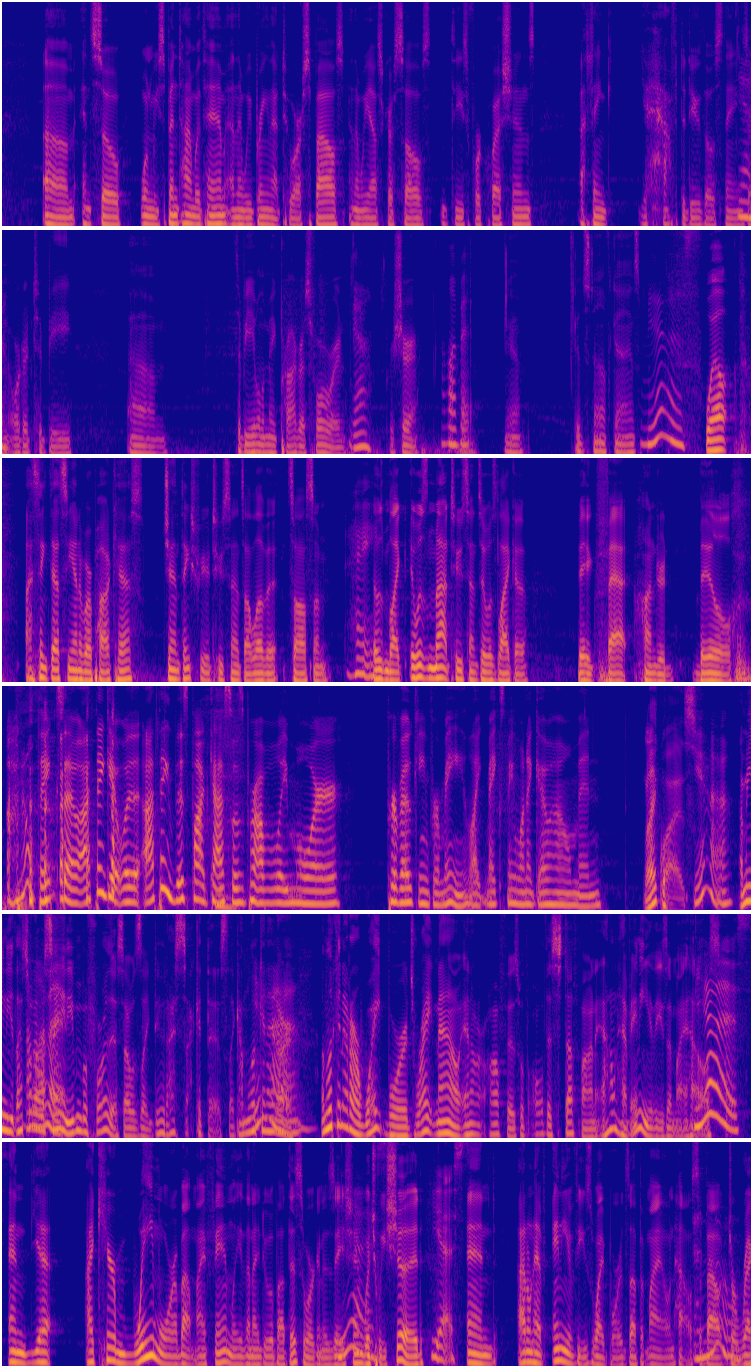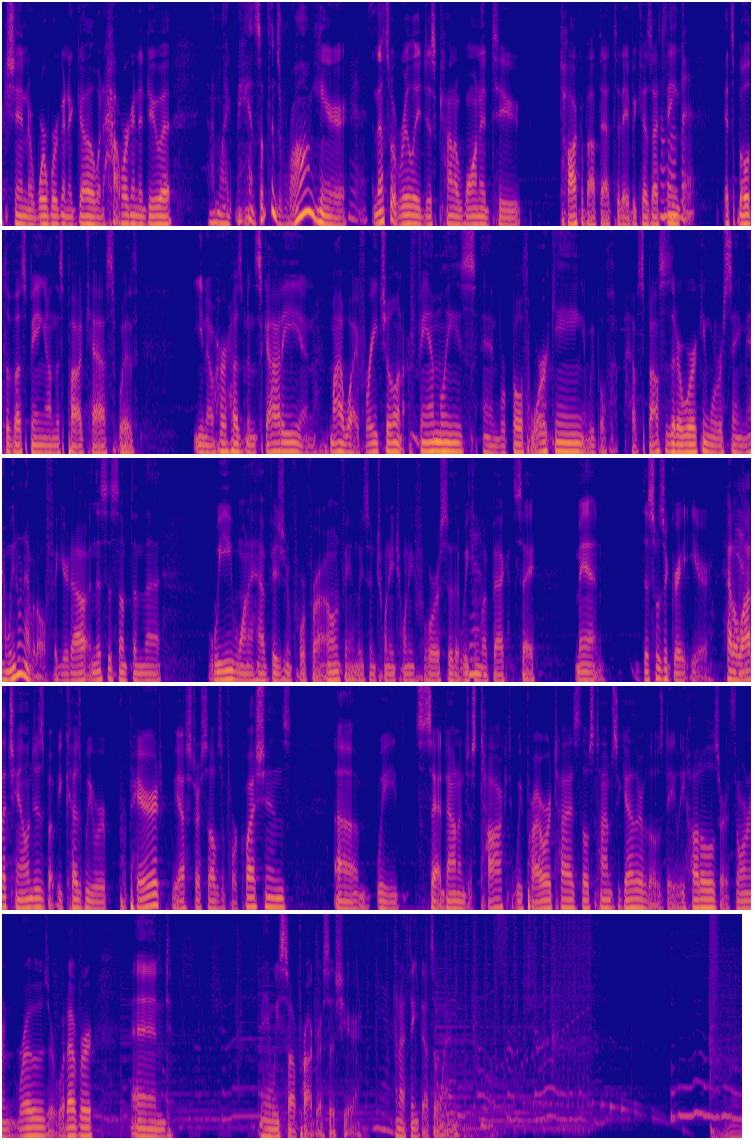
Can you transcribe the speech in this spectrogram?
Um, and so when we spend time with him and then we bring that to our spouse and then we ask ourselves these four questions, I think you have to do those things Yeah. in order to be um, to be able to make progress forward Yeah, for sure. I love it. Yeah. Good stuff, guys. Yes. Well, I think that's the end of our podcast. Jen, thanks for your two cents. I love it. It's awesome. Hey, It was like it was not two cents. It was like a big fat hundred bill. I don't think so. I think it was. I think this podcast was probably more provoking for me. Like makes me want to go home and Likewise. yeah. I mean, that's what I, was saying. it. Even before this, I was like, dude, I suck at this. Like, I'm looking at our, I'm looking at our whiteboards right now in our office with all this stuff on it. I don't have any of these in my house. Yes. And yet, I care way more about my family than I do about this organization, which we should. Yes. And I don't have any of these whiteboards up at my own house about oh. direction or where we're going to go and how we're going to do it. And I'm like, man, something's wrong here. Yes. And that's what really just kind of wanted to talk about that today because I, love think it. it's both of us being on this podcast with, you know, her husband Scotty and my wife Rachel and our families. And we're both working and we both have spouses that are working where we're saying, man, we don't have it all figured out. And this is something that we want to have vision for for our own families in 2024 so that we can look back and say, man, this was a great year. Had a Yeah. lot of challenges, but because we were prepared, we asked ourselves the four questions. Um, we sat down and just talked. We prioritized those times together, those daily huddles or thorn and rose or whatever. And man, we saw progress this year. And I think that's a win.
